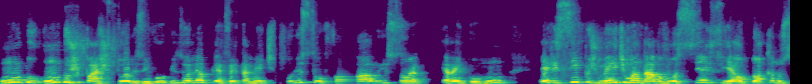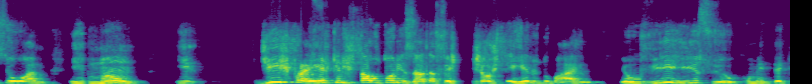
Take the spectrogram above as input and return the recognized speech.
um, do, um dos pastores envolvidos, eu lembro perfeitamente, por isso eu falo, isso não é, era incomum, ele simplesmente mandava, você, fiel, toca no seu irmão e diz para ele que ele está autorizado a fechar os terreiros do bairro. Eu vi isso, eu comentei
